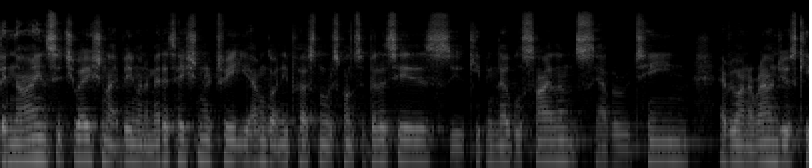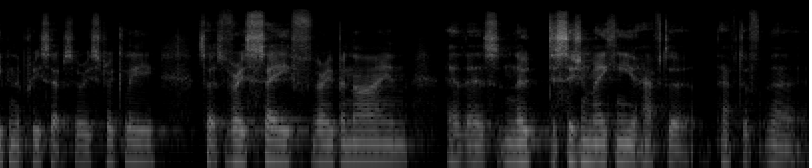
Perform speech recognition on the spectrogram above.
benign situation, like being on a meditation retreat, you haven't got any personal responsibilities, you're keeping noble silence, you have a routine, everyone around you is keeping the precepts very strictly. So it's very safe, very benign. Uh, there's no decision making you have to have to uh,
